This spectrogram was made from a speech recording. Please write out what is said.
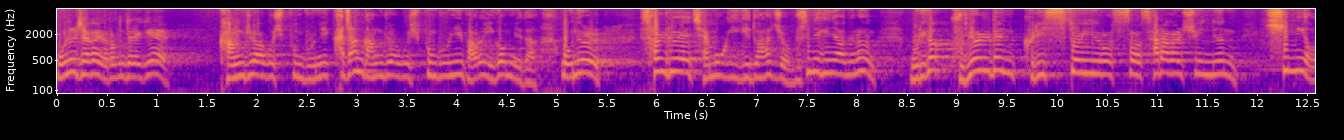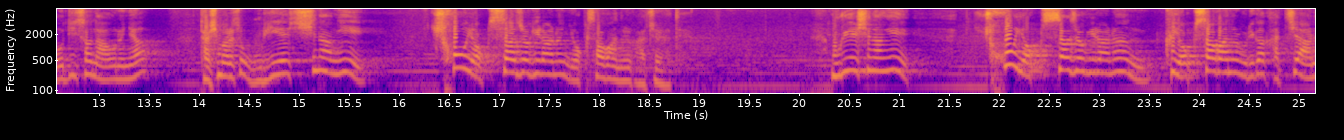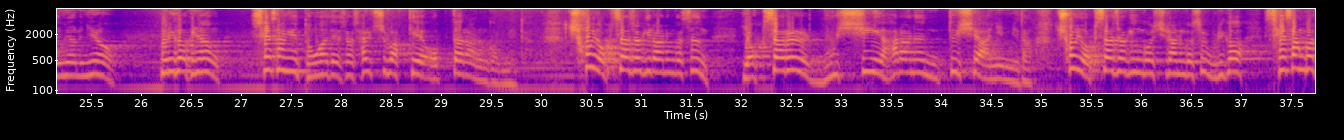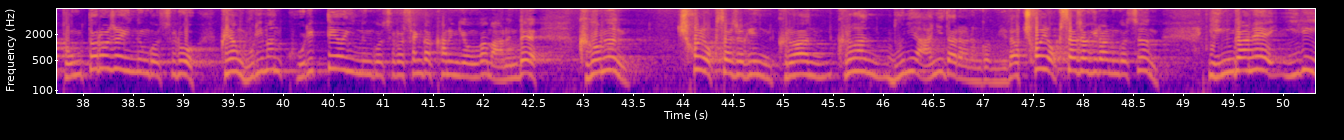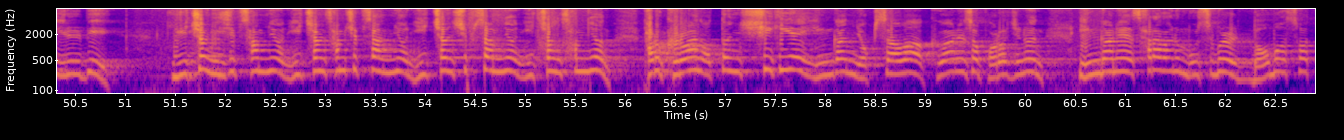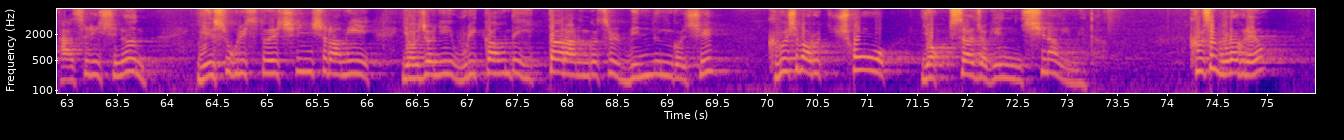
오늘 제가 여러분들에게 강조하고 싶은 분이, 가장 강조하고 싶은 분이 바로 이겁니다. 오늘 설교의 제목이기도 하죠. 무슨 얘기냐면은 우리가 구별된 그리스도인으로서 살아갈 수 있는 힘이 어디서 나오느냐? 다시 말해서 우리의 신앙이 초역사적이라는 역사관을 가져야 돼요. 우리의 신앙이 초역사적이라는 그 역사관을 우리가 갖지 않으면요, 우리가 그냥 세상에 동화돼서 살 수밖에 없다라는 겁니다. 초역사적이라는 것은 역사를 무시하라는 뜻이 아닙니다. 초역사적인 것이라는 것을 우리가 세상과 동떨어져 있는 것으로 그냥 우리만 고립되어 있는 것으로 생각하는 경우가 많은데 그거는 초역사적인 그러한, 그러한 눈이 아니다라는 겁니다. 초역사적이라는 것은 인간의 일이 일비, 2023년, 2033년, 2013년, 2003년, 바로 그러한 어떤 시기의 인간 역사와 그 안에서 벌어지는 인간의 살아가는 모습을 넘어서 다스리시는 예수 그리스도의 신실함이 여전히 우리 가운데 있다라는 것을 믿는 것이 그것이 바로 초역사적인 신앙입니다. 그것을 뭐라 그래요?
